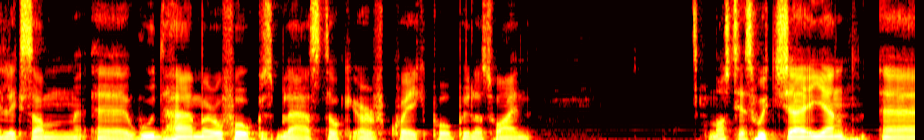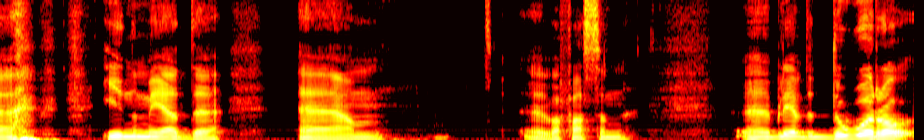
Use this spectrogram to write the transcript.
liksom eh, Woodhammer och Focus Blast och Earthquake på Pillowswine. Måste jag switcha igen. Eh, in med, ehm, eh, vad fasen eh, blev det då då?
